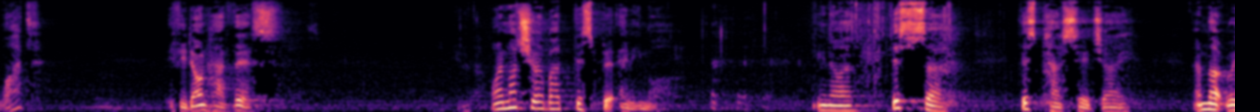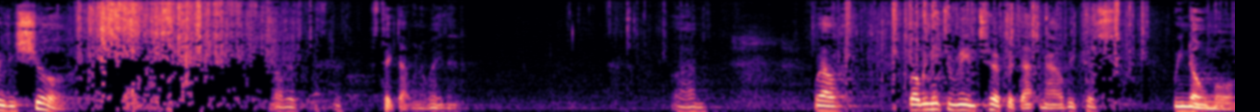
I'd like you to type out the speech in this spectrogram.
what? If you don't have this, well, I'm not sure about this bit anymore. You know, this, uh, this passage, I, I'm not really sure. Well, let's, let's take that one away then. Um, well, well, we need to reinterpret that now because we know more.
